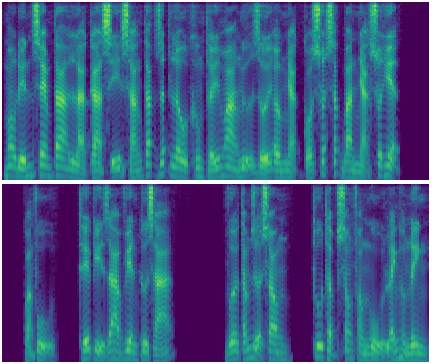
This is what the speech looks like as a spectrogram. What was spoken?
Mau đến xem ta là ca sĩ sáng tác rất lâu không thấy hoa ngữ giới âm nhạc có xuất sắc ban nhạc xuất hiện. Quảng phủ, thế kỷ gia viên cư xá. Vừa tắm rửa xong, thu thập xong phòng ngủ lãnh hồng ninh,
